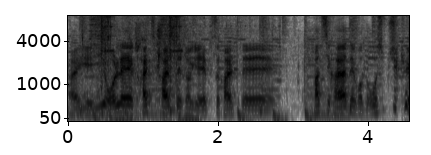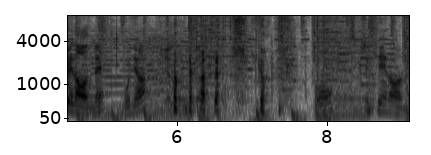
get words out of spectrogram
아 이게 이 원래 같이 갈 때 저기 앱스 갈 때 같이 가야 되거든. 오 17K 나왔네? 뭐냐? 이거 어? 17K 나왔네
